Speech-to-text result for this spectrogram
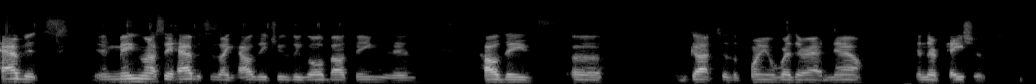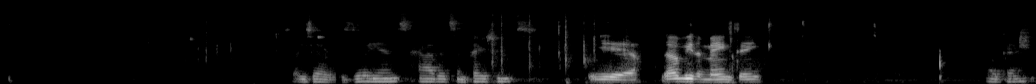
habits. And mainly when I say habits is like how they choose to go about things and how they've uh, got to the point of where they're at now and their patience. So you said resilience, habits, and patience. Yeah, that would be the main thing. Okay.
